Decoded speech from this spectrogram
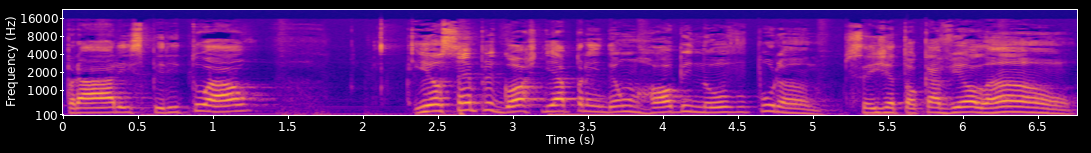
para a área espiritual. E eu sempre gosto de aprender um hobby novo por ano, seja tocar violão,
